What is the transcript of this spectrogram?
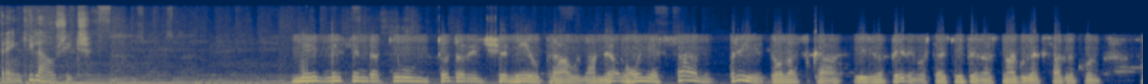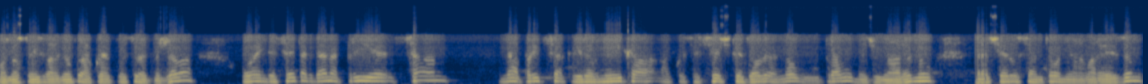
Frenki Laušič. Mi, mislim, da tu Todorič nije u pravu. On je sam prije dolaska, prije nego što je stupio na snagu Lex Agrokor, odnosno izvanredna uprava koja je postala država, ovaj desetak dana prije sam na pritisak vjerovnika, ako se sjećate, doveo novu upravu, međunarodnu, na čelu s Antonijom Varezom,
